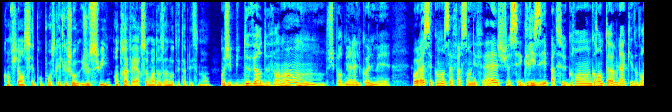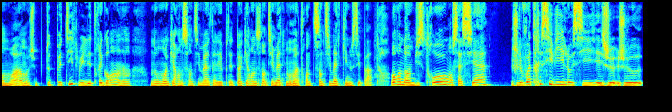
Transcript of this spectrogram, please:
confiance si elle propose quelque chose. Je suis, on traverse, on va dans un autre établissement. Moi, j'ai bu deux verres de vin. Je supporte bien l'alcool, mais Voilà, ça commence à faire son effet. Je suis assez grisée par ce grand, grand homme là qui est devant moi. Moi, je suis toute petite. Lui, il est très grand. On a, au moins 40 cm. est peut-être pas 40 cm, mais au moins 30 cm qui nous séparent. On rentre dans un bistrot, on s'assied. Je le vois très civil aussi. Et je, je,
